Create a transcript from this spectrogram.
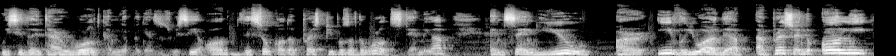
We see the entire world coming up against us. We see all the so-called oppressed peoples of the world standing up and saying, "You are evil. You are the oppressor." And the only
